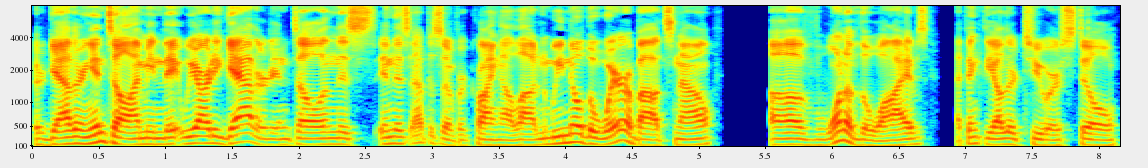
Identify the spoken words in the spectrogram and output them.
they're gathering intel. I mean, they, we already gathered intel in this in this episode for crying out loud and we know the whereabouts now of one of the wives. I think the other two are still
